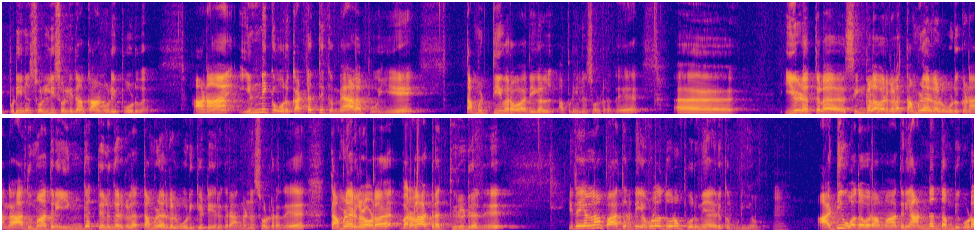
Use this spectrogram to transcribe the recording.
இப்படின்னு சொல்லி சொல்லி தான் காணொளி போடுவேன். ஆனால் இன்னைக்கு ஒரு கட்டத்துக்கு மேலே போய் தமிழ் தீவிரவாதிகள் அப்படின்னு சொல்கிறது ஈழத்தில் சிங்களவர்களை தமிழர்கள் ஒடுக்குனாங்க. அது மாதிரி இங்கே தெலுங்கர்களை தமிழர்கள் ஒடுக்கிட்டு இருக்கிறாங்கன்னு சொல்கிறது தமிழர்களோட வரலாற்றை திருடுறது. இதையெல்லாம் பார்த்துக்கிட்டு எவ்வளோ தூரம் பொறுமையாக இருக்க முடியும். அடி உதவுற மாதிரி அண்ணன் தம்பி கூட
